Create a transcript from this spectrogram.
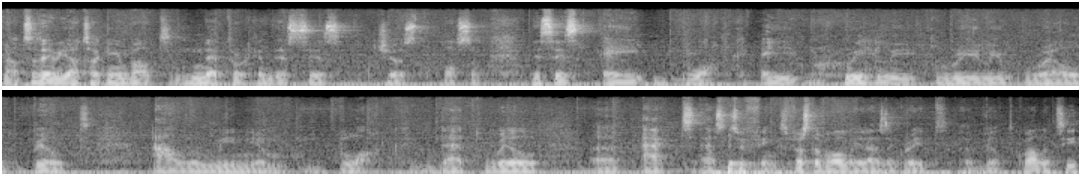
Now today we are talking about network and this is just awesome. This is a block, a really, really well built aluminium block that will uh, acts as two things. First of all, it has a great uh, build quality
